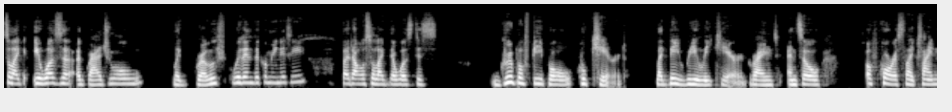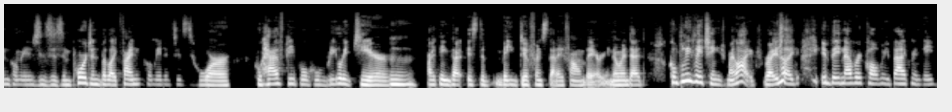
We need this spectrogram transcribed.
So like it was a, a gradual like growth within the community, but also like there was this group of people who cared, like they really cared, right? And so of course, like finding communities is important, but like finding communities who are who have people who really care. Mm. I think that is the main difference that I found there, you know, and that completely changed my life, right? Like if they never called me back and they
